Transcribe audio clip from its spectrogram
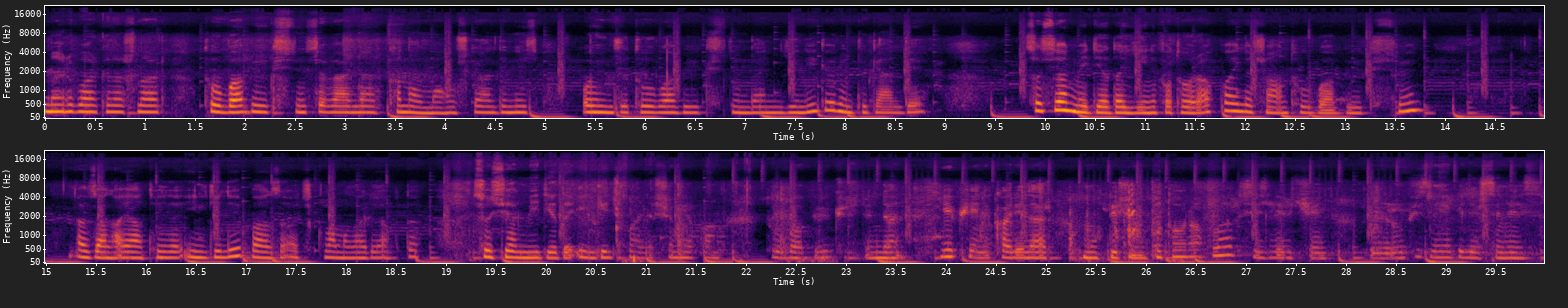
Merhaba arkadaşlar. Tuğba Büyüküstün severler kanalıma hoş geldiniz. Oyuncu Tuğba Büyüküstün'den yeni görüntü geldi. Sosyal medyada yeni fotoğraf paylaşan Tuğba Büyüküstün özel hayatıyla ilgili bazı açıklamalar yaptı. Sosyal medyada ilginç paylaşım yapan Tuğba Büyüküstün'den yepyeni kareler, muhteşem fotoğraflar sizler için buyurup izleyebilirsiniz.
